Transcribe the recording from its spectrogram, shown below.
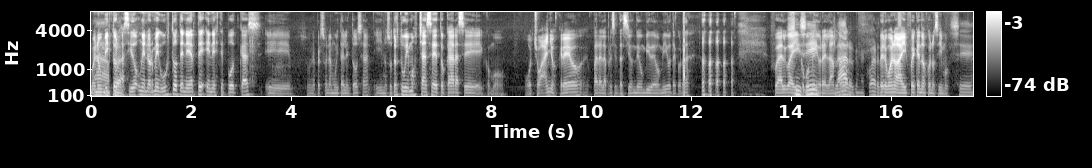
bueno, Víctor, pues ha sido un enorme gusto tenerte en este podcast. Eh, una persona muy talentosa y nosotros tuvimos chance de tocar hace como ocho años, creo, para la presentación de un video mío, ¿te acuerdas? fue algo ahí como medio relámpago. Claro, que me acuerdo. Pero bueno, ahí fue que nos conocimos. Sí.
